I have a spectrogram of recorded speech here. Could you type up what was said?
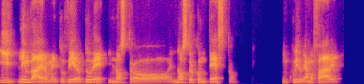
il, l'environment, ovvero dove il nostro, il nostro contesto in cui dobbiamo fare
